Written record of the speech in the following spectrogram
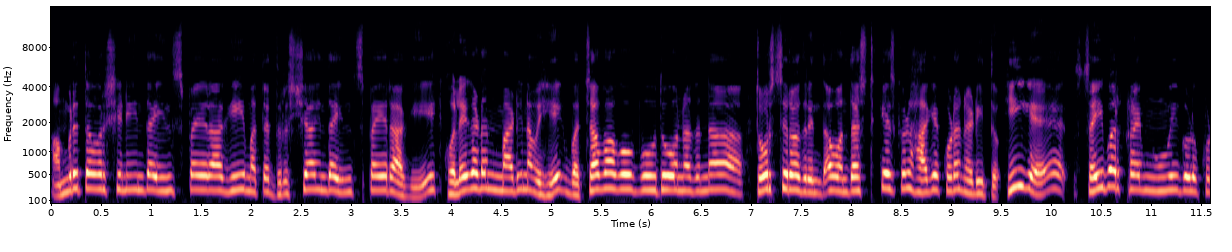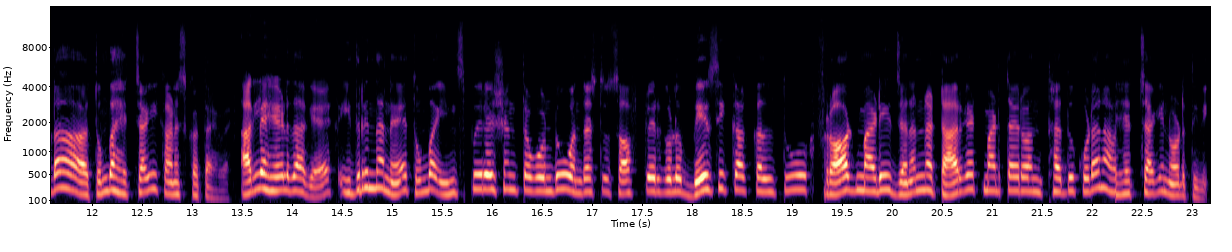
ಅಮೃತವರ್ಷಿಣಿಯಿಂದ ಇನ್ಸ್ಪೈರ್ ಆಗಿ ಮತ್ತೆ ದೃಶ್ಯ ಇಂದ ಇನ್ಸ್ಪೈರ್ ಆಗಿ ಕೊಲೆಗಳನ್ನು ಮಾಡಿ ನಾವು ಹೇಗೆ ಬಚಾವಾಗಬಹುದು ಅನ್ನೋದನ್ನ ತೋರಿಸಿರೋದ್ರಿಂದ ಒಂದಷ್ಟು ಕೇಸ್ಗಳು ಹಾಗೆ ಕೂಡ ನಡೀತು. ಹೀಗೆ ಸೈಬರ್ ಕ್ರೈಮ್ ಮೂವಿಗಳು ಕೂಡ ತುಂಬಾ ಹೆಚ್ಚಾಗಿ ಕಾಣಿಸ್ಕೊತಾ ಇವೆ. ಆಗ್ಲೇ ಹೇಳ್ದಾಗೆ, ಇದರಿಂದಾನೇ ತುಂಬಾ ಇನ್ಸ್ಪಿರೇಷನ್ ತಗೊಂಡು ಒಂದಷ್ಟು ಸಾಫ್ಟ್ವೇರ್ಗಳು ಬೇಸಿಕ್ ಆಗಿ ಕಲ್ತು ಫ್ರಾಡ್ ಮಾಡಿ ಜನನ್ನ ಟಾರ್ಗೆಟ್ ಮಾಡ್ತಾ ಇರೋವಂಥದ್ದು ಕೂಡ ನಾವು ಹೆಚ್ಚಾಗಿ ನೋಡ್ತೀವಿ.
